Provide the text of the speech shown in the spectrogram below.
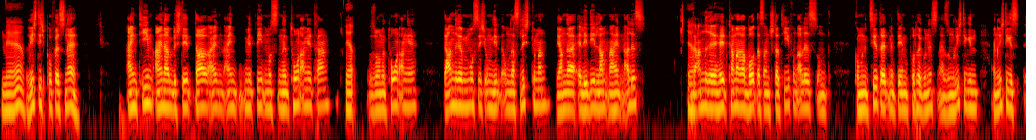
Ja, ja. Richtig professionell. Ein Team, einer besteht da, ein, ein Mitglied muss eine Tonangel tragen. Ja. So eine Tonangel. Der andere muss sich um, die, um das Licht kümmern. Wir haben da LED-Lampen erhalten, alles. Ja. Der andere hält Kamera, baut das an Stativ und alles und kommuniziert halt mit dem Protagonisten. Also einen richtigen, ein richtiges äh,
